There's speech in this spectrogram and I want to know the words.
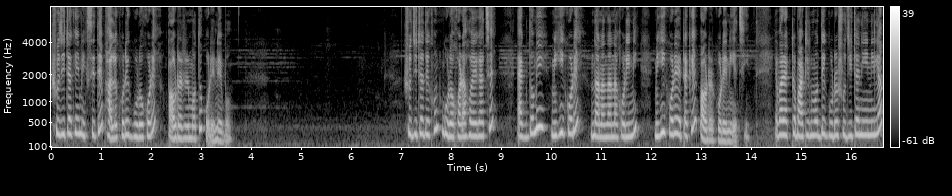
সুজিটাকে মিক্সিতে ভালো করে গুঁড়ো করে পাউডারের মতো করে নেব। সুজিটা দেখুন গুঁড়ো করা হয়ে গেছে। একদমই মিহি করে দানা দানা করিনি, মিহি করে এটাকে পাউডার করে নিয়েছি। এবার একটা বাটির মধ্যে গুঁড়ো সুজিটা নিয়ে নিলাম।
